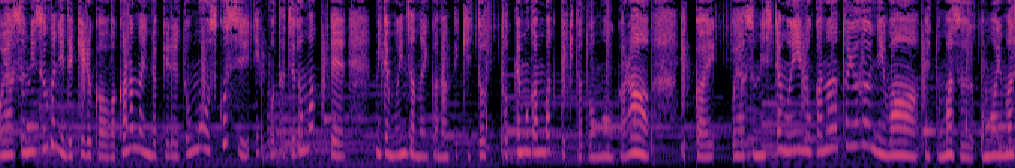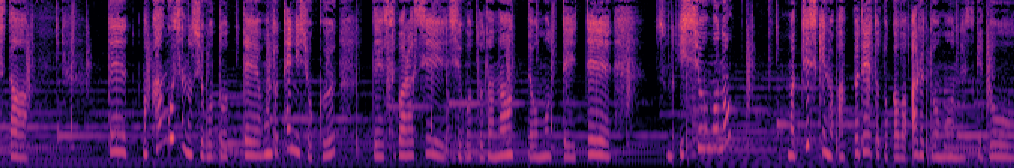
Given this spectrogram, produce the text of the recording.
お休みすぐにできるかはわからないんだけれども少し一歩立ち止まってみてもいいんじゃないかなってきっととっても頑張ってきたと思うから一回お休みしてもいいのかなというふうには、えっと、まず思いました。で、まあ、看護師の仕事って本当手に職って素晴らしい仕事だなって思っていてその一生ものまあ、知識のアップデートとかはあると思うんですけど、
